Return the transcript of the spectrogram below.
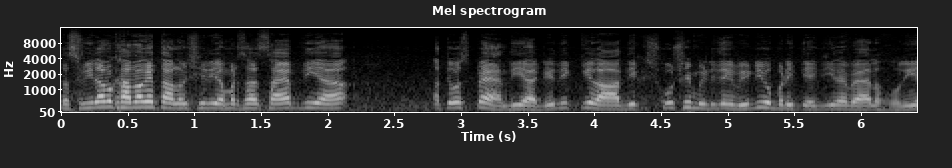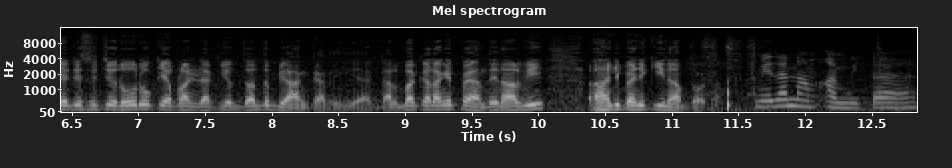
ਤਸਵੀਰਾਂ ਵਿਖਾਵਾਂਗੇ ਤੁਹਾਨੂੰ ਸ਼੍ਰੀ ਅੰਮ੍ਰਿਤਸਰ ਸਾਹਿਬ ਦੀਆਂ। ਅਤੇ ਉਸ ਭੈਣ ਦੀ ਆ ਜਿਹਦੀ ਕਿ ਰਾਤ ਦੀ ਇੱਕ ਸੋਸ਼ਲ ਮੀਡੀਆ ਤੇ ਵੀਡੀਓ ਬੜੀ ਤੇਜ਼ੀ ਨਾਲ ਵਾਇਰਲ ਹੋ ਰਹੀ ਹੈ ਜਿਸ ਵਿੱਚ ਰੋ ਰੋ ਕੇ ਆਪਣਾ ਜਿਹੜਾ ਕਿ ਉਹ ਦਰਦ ਬਿਆਨ ਕਰ ਰਹੀ ਹੈ। ਗੱਲਬਾਤ ਕਰਾਂਗੇ ਭੈਣ ਦੇ ਨਾਲ ਵੀ। ਹਾਂਜੀ ਭੈਣ ਜੀ ਕੀ ਨਾਮ ਤੁਹਾਡਾ? ਮੇਰਾ ਨਾਮ ਅਮਿਤਾ ਹੈ।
